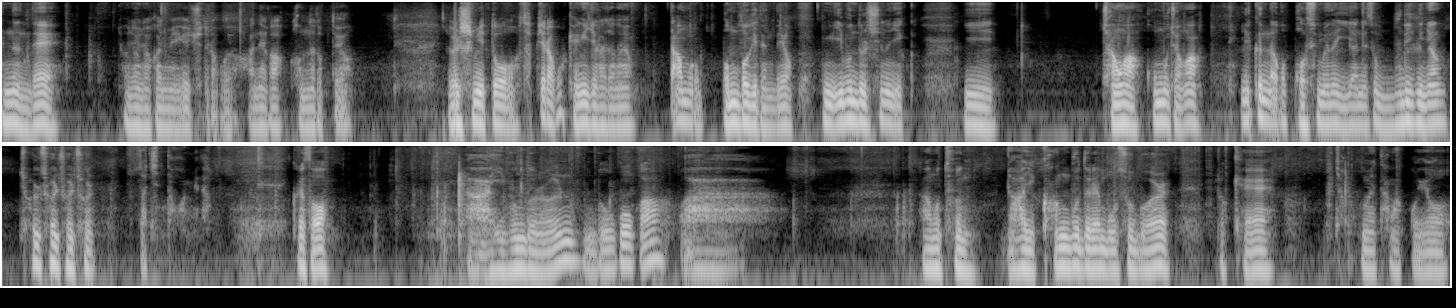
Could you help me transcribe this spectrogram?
했는데 전정 작가님 얘기해 주더라고요 아내가 겁나 덥대요 열심히 또 삽질하고 경이질 하잖아요 땀으로 범벅이 된대요. 이분들 신은 이, 이 장화 고무 장화 일 끝나고 벗으면 이 안에서 물이 그냥 철철철철 쏟아진다고 합니다. 그래서 아 이분들은 노고가 와. 아무튼 아이 광부들의 모습을 이렇게 작품에 담았고요.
